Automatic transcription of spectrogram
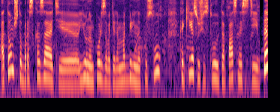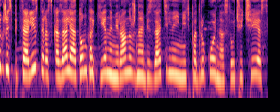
о том, чтобы рассказать э, юным пользователям мобильных услуг, какие существуют опасности. Также специалисты рассказали о том, какие номера нужно обязательно иметь под рукой на случай ЧС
